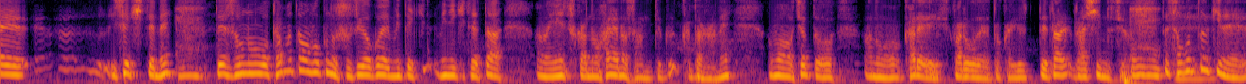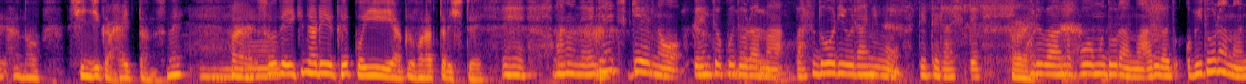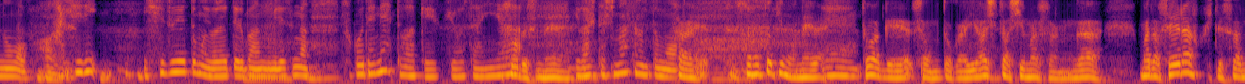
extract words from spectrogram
移籍してね、でそのたまたま僕の卒業公演見て見に来てたあの演出家の早野さんっていう方がね、まあ、ちょっとあの彼引っ張ろうよとか言ってたらしいんですよ。でそこの時ねあの新次会入ったんですね。はい、それでいきなり結構いい役もらったりして。えー、あのね NHK の連続ドラマ「バス通り裏」にも出てらして、はい、これはあのホームドラマあるいは帯ドラマの走り、礎とも言われてる番組ですがそこでね十和幸雄さんやそうですね。岩下志麻さんとも、はい、その時もね十和家さんとか岩下志麻さんがまだセーラー服着てス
